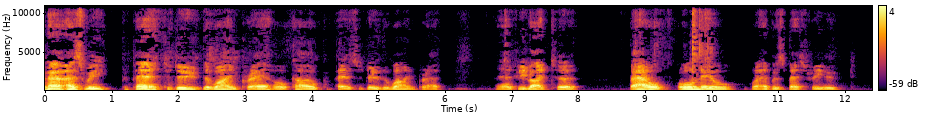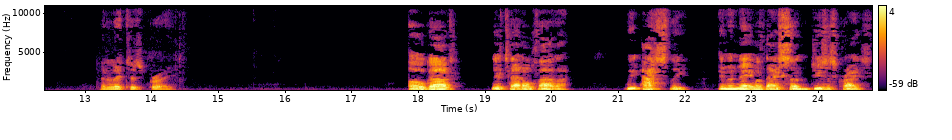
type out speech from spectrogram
now, as we prepare to do the wine prayer, or Kyle prepares to do the wine prayer, uh, if you'd like to bow or kneel, whatever's best for you, and let us pray. O God, the eternal Father, we ask thee, in the name of thy Son, Jesus Christ,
